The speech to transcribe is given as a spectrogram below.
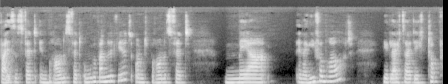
weißes Fett in braunes Fett umgewandelt wird und braunes Fett mehr Energie verbraucht. Wir gleichzeitig top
